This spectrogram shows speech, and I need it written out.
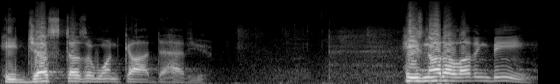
he just doesn't want God to have you. He's not a loving being.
